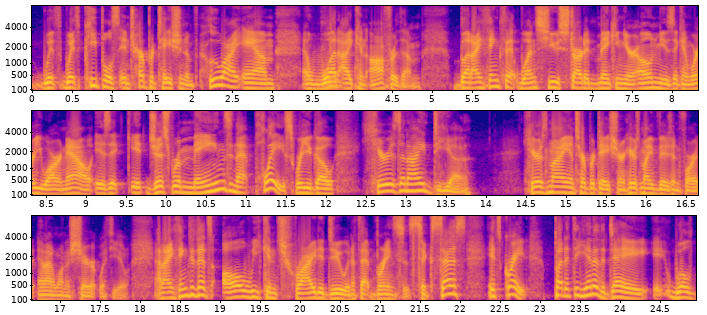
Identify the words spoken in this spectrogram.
with with people's interpretation of who I am and what I can offer them. But I think that once you started making your own music and where you are now is it it just remains in that place where you go here is an idea here's my interpretation or here's my vision for it and i want to share it with you. And i think that that's all we can try to do and if that brings success it's great. But at the end of the day it- we'll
